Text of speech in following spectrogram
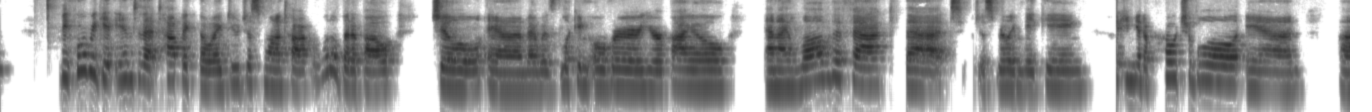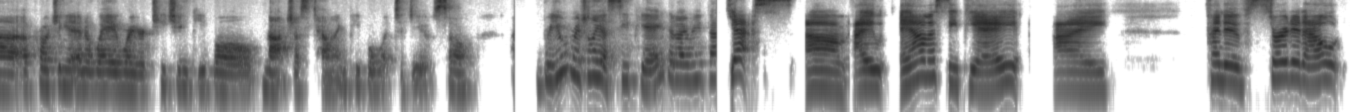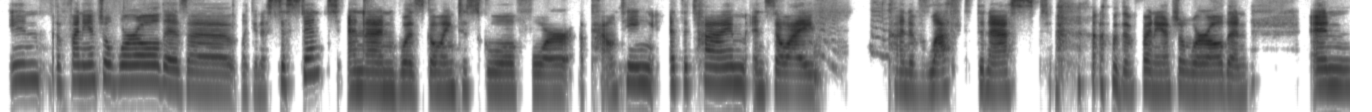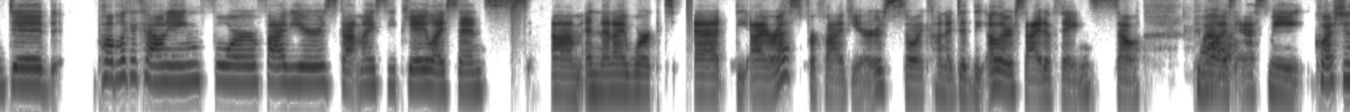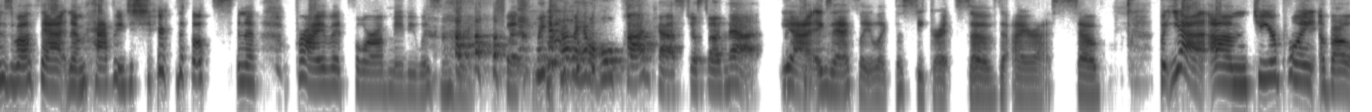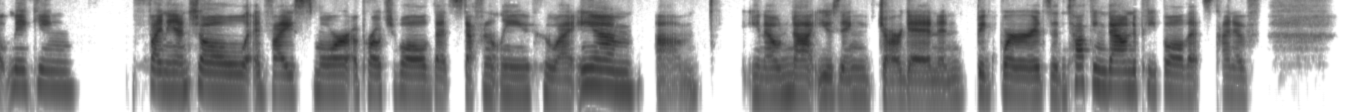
before we get into that topic, though, I do just want to talk a little bit about Jill. And I was looking over your bio, and I love the fact that just really making making it approachable and uh, approaching it in a way where you're teaching people, not just telling people what to do. So, were you originally a CPA? Did I read that? Yes, um, I am a CPA. I kind of started out in the financial world as a like an assistant and then was going to school for accounting at the time. And so i kind of left the nest of the financial world and and did public accounting for five years got my cpa license um, and then i worked at the irs for five years. So i kind of did the other side of things. So people wow. always ask me questions about that and i'm happy to share those in a private forum maybe with some drinks but we could probably have a whole podcast just on that. Yeah exactly like the secrets of the irs so but yeah um to your point about making financial advice more approachable that's definitely who i am. Um you know not using jargon and big words and talking down to people that's kind of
